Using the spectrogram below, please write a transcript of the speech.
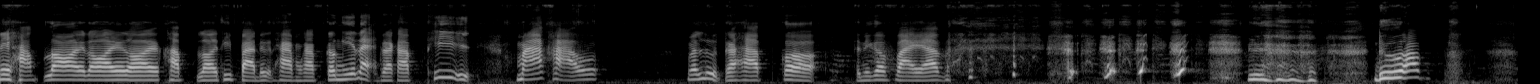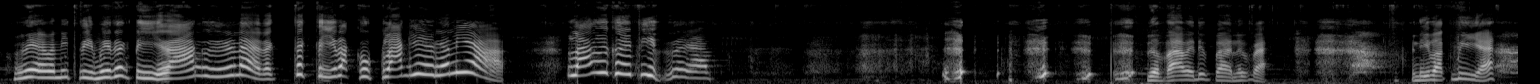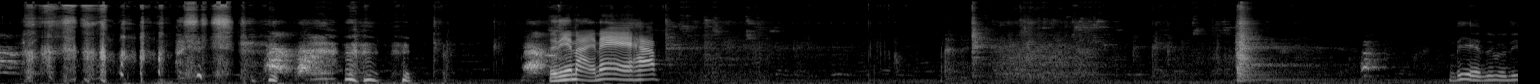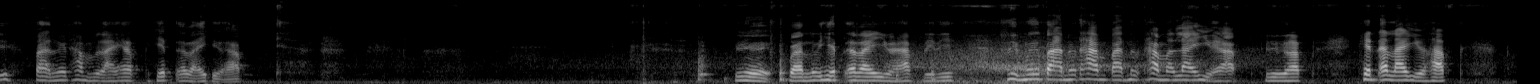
นี่ครับรอยรอยรอยครับรอยที่ป่าดุทำครับกรงนี้แหละนะครับ ที่ม้าขาวมันหลุดนะครับ ก็อันนี้ก็ไฟครับ ดูครับ เนี่ยมันนี่ตีมือตั้งตีล้างเลยนะเนี่แต่ตีหลักกุกล้างเองนะเนี่ยล้างไม่เคยผิดเลยครับเดี๋ยวป้าไปดูป้าดูป้าอันนี้บักบี้อะตัวนี้ไหนแน่ครับ ดิดูดิป่านไม่ทำอะไรครับเฮ็ดอะไรอยู่ครับนี่ป่านนุเฮ็ดอะไรอยู่ครับดูดิฝีมือป่านนุทำป่านนุทำอะไรอยู่ครับดูครับเฮ็ดอะไรอยู่ครับ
